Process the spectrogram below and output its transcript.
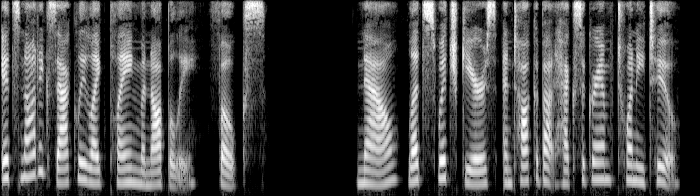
It's not exactly like playing Monopoly, folks. Now, let's switch gears and talk about Hexagram 22.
